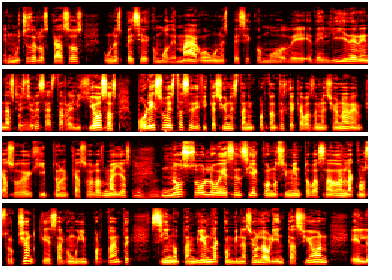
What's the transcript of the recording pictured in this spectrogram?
en muchos de los casos una especie como de mago, una especie como de, de líder en las cuestiones hasta religiosas. Por eso estas edificaciones tan importantes que acabas de mencionar en caso de Egipto, en el caso de las mayas, no solo es en sí el conocimiento basado en la construcción, que es algo muy importante, sino también la combinación, la orientación, el,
